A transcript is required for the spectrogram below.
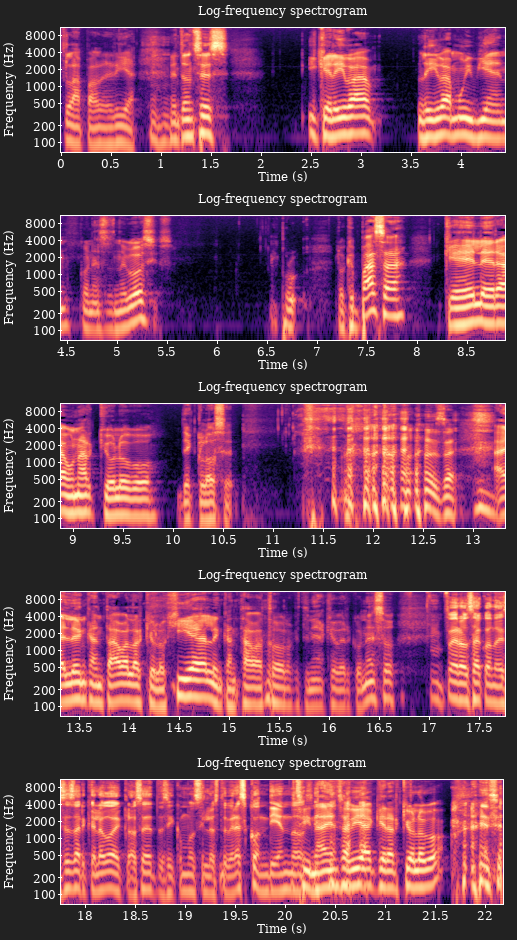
tlapalería. Entonces, y que le iba, le iba muy bien con esos negocios. Por- Lo que pasa que él era un arqueólogo de closet. o sea, a él le encantaba la arqueología, le encantaba todo lo que tenía que ver con eso. Pero, o sea, cuando dices arqueólogo de closet, así como si lo estuviera escondiendo. Si así. nadie sabía que era arqueólogo. Sí.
